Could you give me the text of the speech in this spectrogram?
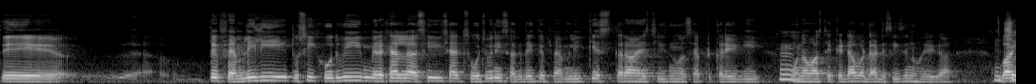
ਤੇ ਤੇ ਫੈਮਿਲੀ ਲਈ ਤੁਸੀਂ ਖੁਦ ਵੀ ਮੇਰੇ ਖਿਆਲ ਅਸੀਂ ਸ਼ਾਇਦ ਸੋਚ ਵੀ ਨਹੀਂ ਸਕਦੇ ਕਿ ਫੈਮਿਲੀ ਕਿਸ ਤਰ੍ਹਾਂ ਇਸ ਚੀਜ਼ ਨੂੰ ਅਸੈਪਟ ਕਰੇਗੀ ਉਹਨਾਂ ਵਾਸਤੇ ਕਿੱਡਾ ਵੱਡਾ ਡਿਸੀਜਨ ਹੋਏਗਾ। ਬਟ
